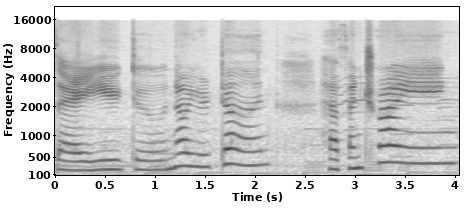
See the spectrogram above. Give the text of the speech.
There you go. Now you're done. Have fun trying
